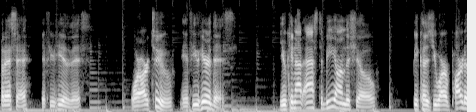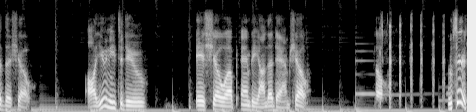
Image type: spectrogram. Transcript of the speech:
Trece, if you hear this, or R2, if you hear this, you cannot ask to be on the show because you are part of the show. All you need to do is show up and be on the damn show. So, I'm serious.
